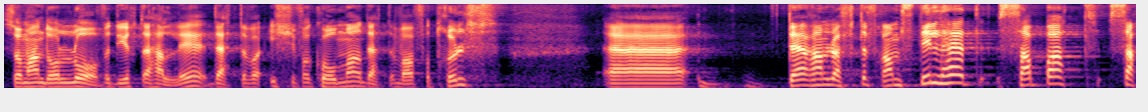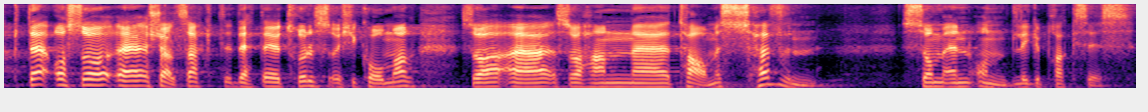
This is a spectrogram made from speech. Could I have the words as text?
som han da lover dyrt og hellig. Dette var ikke for Kommer, dette var for Truls. Eh, der han løfter fram stillhet, sabbat, sakte, og så eh, selvsagt Dette er jo Truls og ikke Kormer, så, eh, så han eh, tar med søvn som en åndelig praksis.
